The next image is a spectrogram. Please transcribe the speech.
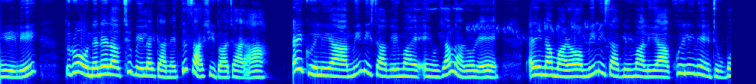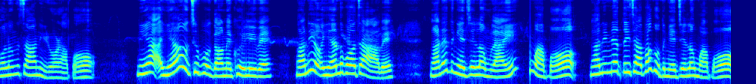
လေးတွေလေ သူတို့ကိုနည်းနည်းလောက်ချစ်ပေးလိုက်တာနဲ့တစ္ဆာရှိသွားကြတာအဲ့ဒီခွေးလေးကမိနီစာကလေးမရဲ့အိမ်ကိုရောက်လာတော့တယ်အဲ့ဒီနောက်မှာတော့မိနီစာကလေးမလေးကခွေးလေးနဲ့အတူဘောလုံးကစားနေတော့တာပေါ့နေကအရန်ကိုချစ်ဖို့ကောင်းတဲ့ခွေးလေးပဲငါနေကိုအရန်သဘောကျတာပဲငါနဲ့တငယ်ချင်းလုံမလားယင်ဟုတ်မှာပေါ့ငါနေနဲ့တေချာဘက်ကိုတငယ်ချင်းလုံမှာပေါ့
